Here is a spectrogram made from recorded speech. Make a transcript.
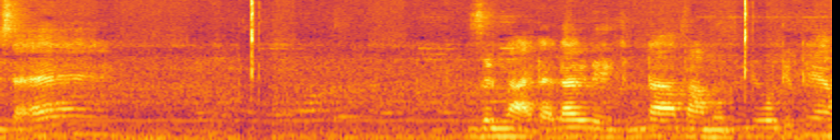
sẽ dừng lại tại đây để chúng ta vào một video tiếp theo.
